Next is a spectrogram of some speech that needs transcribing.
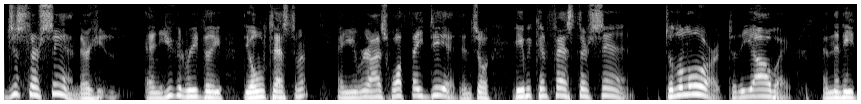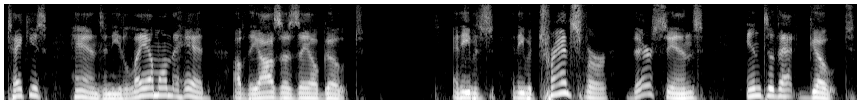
just their sin. Their and you can read the, the Old Testament and you realize what they did. And so he would confess their sin to the Lord, to the Yahweh. And then he'd take his hands and he'd lay them on the head of the Azazel goat. And he was and he would transfer their sins into that goat.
